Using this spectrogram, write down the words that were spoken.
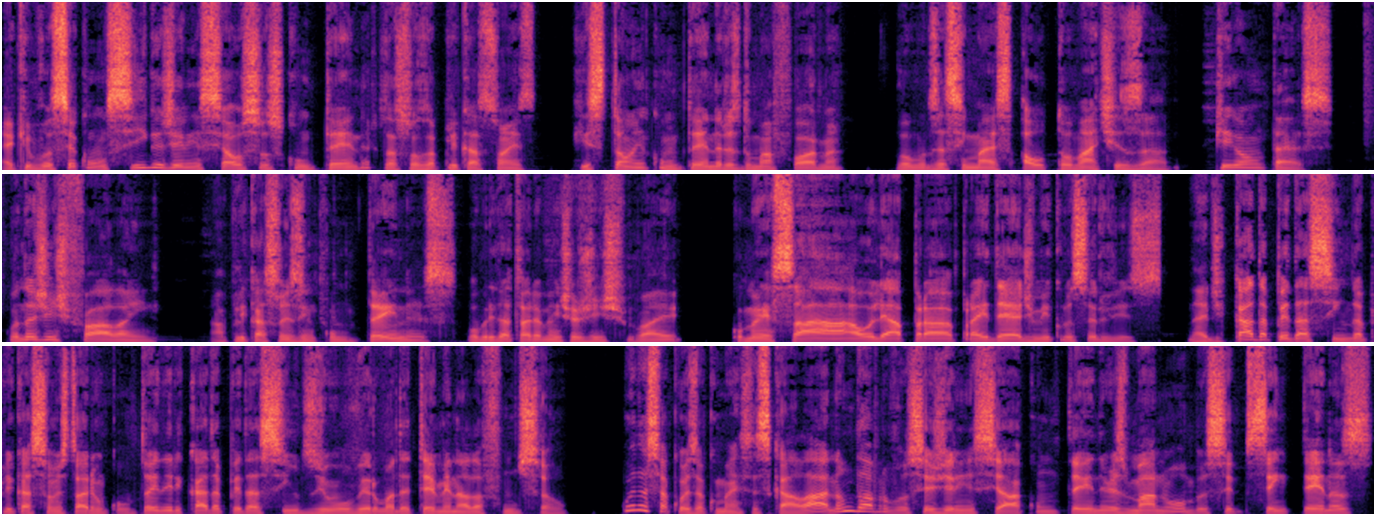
é que você consiga gerenciar os seus containers, as suas aplicações que estão em containers de uma forma, vamos dizer assim, mais automatizada. O que acontece? Quando a gente fala em aplicações em containers, obrigatoriamente a gente vai começar a olhar para a ideia de microserviços, né? de cada pedacinho da aplicação estar em um container e cada pedacinho desenvolver uma determinada função. Quando essa coisa começa a escalar, não dá para você gerenciar containers manualmente, centenas,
